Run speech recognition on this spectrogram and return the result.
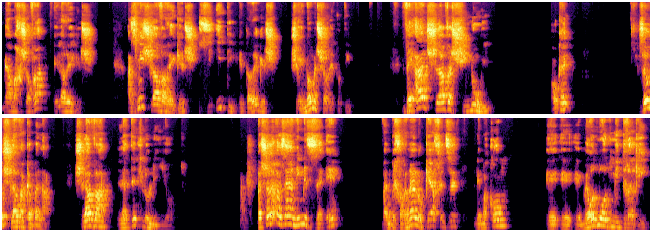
מהמחשבה אל הרגש. אז משלב הרגש, זיהיתי את הרגש שאינו משרת אותי, ועד שלב השינוי, אוקיי? זהו שלב הקבלה, שלב הלתת לו להיות. בשלב הזה אני מזהה, ואני בכוונה לוקח את זה למקום אה, אה, אה, מאוד מאוד מדרגי,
